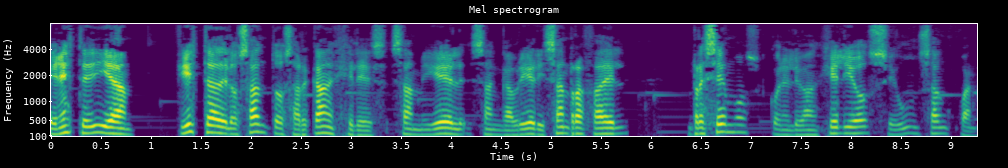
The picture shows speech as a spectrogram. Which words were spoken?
En este día, fiesta de los santos arcángeles San Miguel, San Gabriel y San Rafael, recemos con el Evangelio según San Juan,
